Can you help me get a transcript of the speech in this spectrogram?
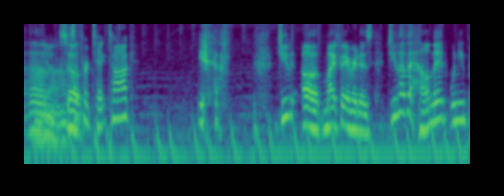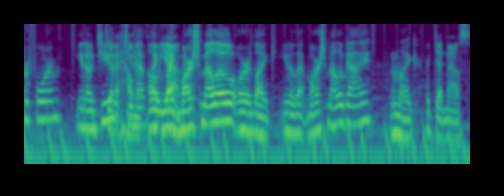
Um, yeah. So is it for TikTok? yeah. Do you? Oh, my favorite is. Do you have a helmet when you perform? You know, do you, do you have a helmet? Oh, like yeah. like Marshmello or like you know that Marshmello guy? And I'm like, Or Deadmau5?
